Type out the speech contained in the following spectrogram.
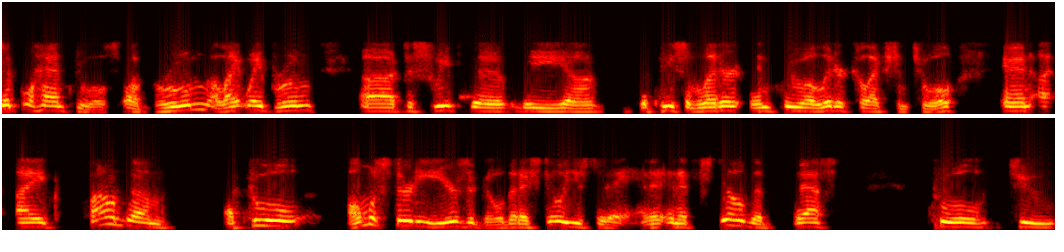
simple hand tools, a broom, a lightweight broom uh, to sweep the the, uh, the piece of litter into a litter collection tool. And I, I found um, a tool almost 30 years ago that I still use today, and, and it's still the best tool to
